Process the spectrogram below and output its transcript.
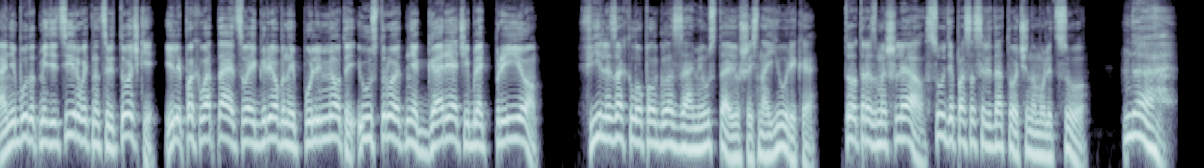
они будут медитировать на цветочки или похватают свои гребаные пулеметы и устроят мне горячий, блядь, прием? Филя захлопал глазами, уставившись на Юрика. Тот размышлял, судя по сосредоточенному лицу. «Да,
